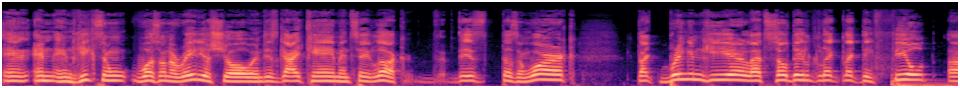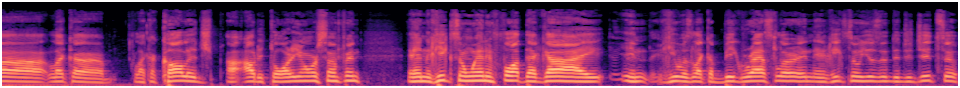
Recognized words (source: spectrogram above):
and and and Rickson was on a radio show, and this guy came and said, "Look, this doesn't work. Like, bring him here. Let's." So they like like they filled uh like a like a college uh, auditorium or something. And Rickson went and fought that guy. In he was like a big wrestler, and, and Rickson used the jiu-jitsu,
